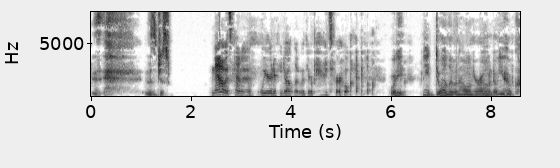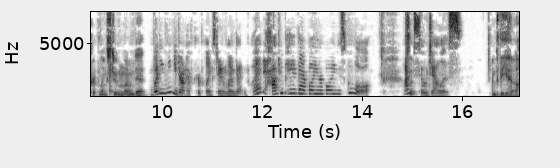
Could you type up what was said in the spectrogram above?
this is just Now it's kind of weird if you don't live with your parents for a while. what do you what are you doing living out on your own? Don't you have crippling student loan debt? What do you mean you don't have crippling student loan debt? What? How'd you pay it back while you were going to school? I'm so, jealous. the uh,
